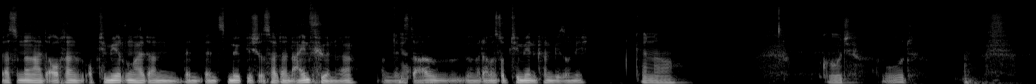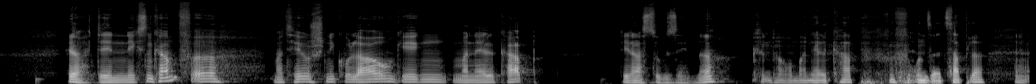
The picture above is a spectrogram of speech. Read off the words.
das und dann halt auch dann Optimierung halt dann, wenn es möglich ist, halt dann einführen, ne? Und wenn's Ja. da wenn man da was optimieren kann, wieso nicht? Genau. Gut. Gut. Ja, den nächsten Kampf, äh, Mateusz Nicolau gegen Manel Kape, den hast du gesehen, ne? Genau, Manel Kape, Ja. unser Zappler. Ja.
